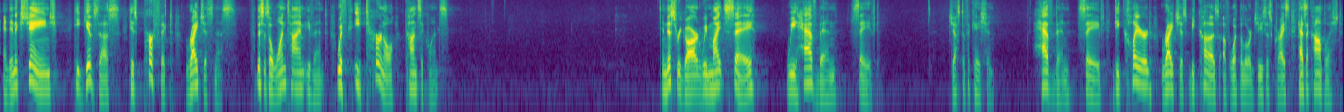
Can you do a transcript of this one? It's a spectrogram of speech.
And in exchange, he gives us his perfect righteousness. This is a one time event with eternal consequence. In this regard, we might say we have been saved. Justification. Have been saved, declared righteous because of what the Lord Jesus Christ has accomplished.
